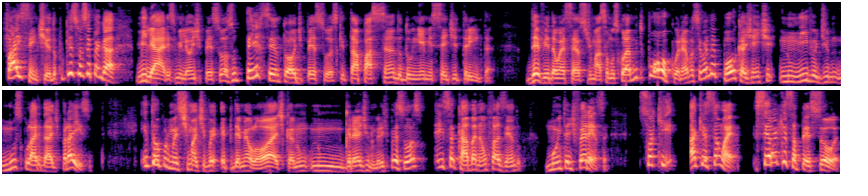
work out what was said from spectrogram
faz sentido. Porque se você pegar milhares, milhões de pessoas, o percentual de pessoas que está passando do IMC de 30 devido a um excesso de massa muscular é muito pouco, né? Você vai ver pouca gente no nível de muscularidade para isso. Então, por uma estimativa epidemiológica, num, num grande número de pessoas, isso acaba não fazendo muita diferença. Só que a questão é: será que essa pessoa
